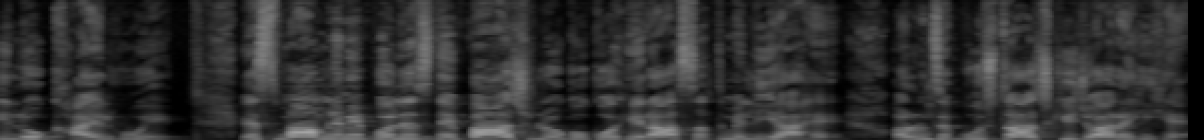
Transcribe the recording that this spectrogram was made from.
लोग घायल हुए। इस मामले में पुलिस ने पाँच लोगों को हिरासत में लिया है और उनसे पूछताछ की जा रही है।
